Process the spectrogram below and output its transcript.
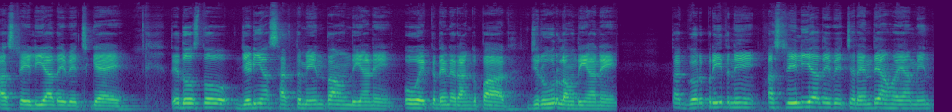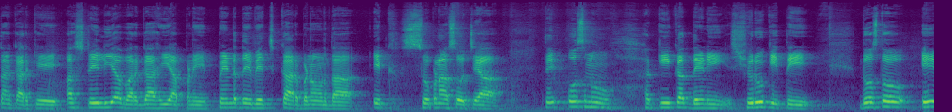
ਆਸਟ੍ਰੇਲੀਆ ਦੇ ਵਿੱਚ ਗਏ। ਤੇ ਦੋਸਤੋ, ਜਿਹੜੀਆਂ ਸਖਤ ਮਿਹਨਤਾਂ ਹੁੰਦੀਆਂ ਨੇ, ਉਹ ਇੱਕ ਦਿਨ ਰੰਗ ਭਾਗ ਜ਼ਰੂਰ ਲਾਉਂਦੀਆਂ ਨੇ। ਤਾਂ ਗੁਰਪ੍ਰੀਤ ਨੇ ਆਸਟ੍ਰੇਲੀਆ ਦੇ ਵਿੱਚ ਰਹਿੰਦਿਆਂ ਹੋਇਆਂ ਮਿਹਨਤਾਂ ਕਰਕੇ ਆਸਟ੍ਰੇਲੀਆ ਵਰਗਾ ਹੀ ਆਪਣੇ ਪਿੰਡ ਦੇ ਵਿੱਚ ਘਰ ਬਣਾਉਣ ਦਾ ਇੱਕ ਸੁਪਨਾ ਸੋਚਿਆ। ਤੇ ਉਸ ਨੂੰ ਹਕੀਕਤ ਦੇਣੀ ਸ਼ੁਰੂ ਕੀਤੀ। ਦੋਸਤੋ, ਇਹ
